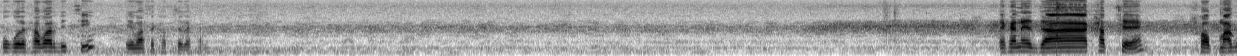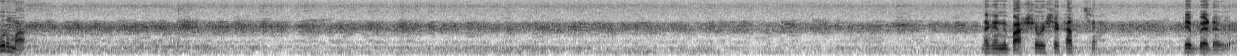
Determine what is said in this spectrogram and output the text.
পুকুরে খাবার দিচ্ছি, এই মাছে খাচ্ছে, দেখেন। এখানে যা খাচ্ছে, সব মাগুর মাছ। দেখেন পাশে বসে খাচ্ছে। টেপবে টেপবে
